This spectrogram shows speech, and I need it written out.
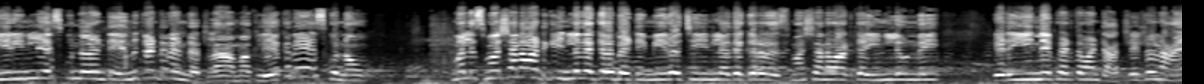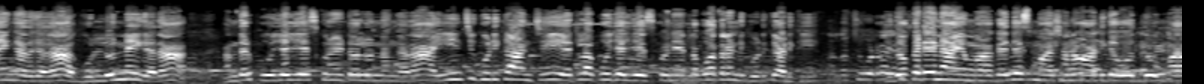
మీరు ఇల్లు వేసుకున్నారంటే ఎందుకంటారండి అట్లా? మాకు లేకనే వేసుకున్నాం. మళ్ళీ శ్మశాన వాటికి ఇండ్ల దగ్గర పెట్టి మీరు వచ్చి ఇండ్ల దగ్గర శ్మశాన వాటికి ఇండ్లు ఉన్నాయి. ఇక్కడ ఈయన్నే పెడతామంటే అట్లెట్లో న్యాయం కాదు కదా? గుళ్ళు ఉన్నాయి కదా? అందరు పూజలు చేసుకునేటోళ్ళు ఉన్నాం కదా ఇంచి గుడి కాంచి ఎట్లా పూజలు చేసుకొని ఎట్లా పోతారండి గుడికాడికి? ఇదొకటే న్యాయం మాకైతే శ్మశాన వాటికే వద్దు. మా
